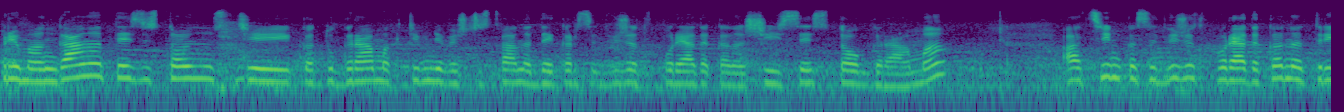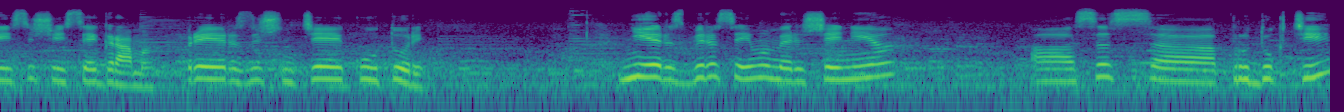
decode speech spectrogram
При мангана тези стойности като грам активни вещества на декар се движат в порядъка на 60-100 грама а цинка се движат в порядъка на 30-60 грама при различните култури. Ние, разбира се, имаме решения а, с а, продукти.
